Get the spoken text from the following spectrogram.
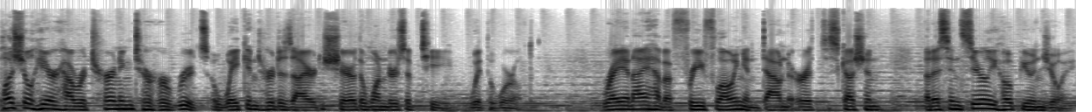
Plus, you'll hear how returning to her roots awakened her desire to share the wonders of tea with the world. Ray and I have a free flowing and down to earth discussion that I sincerely hope you enjoy.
